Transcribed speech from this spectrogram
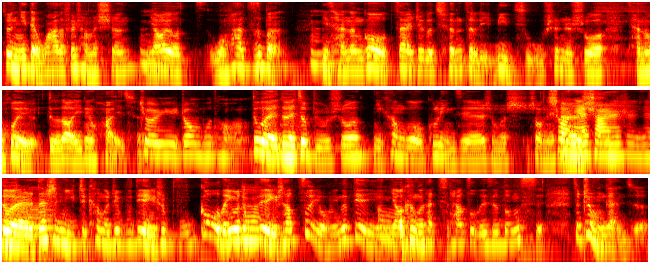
就你得挖的非常的深，你要有文化资本，你才能够在这个圈子里立足，甚至说才能会得到一定话语权。就是与众不同。对对，就比如说你看过《孤岭街什么少年少年杀人事件》，对，但是你只看过这部电影是不够的，因为这部电影是他最有名的电影，你要看过他其他做的一些东西，就这种感觉，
